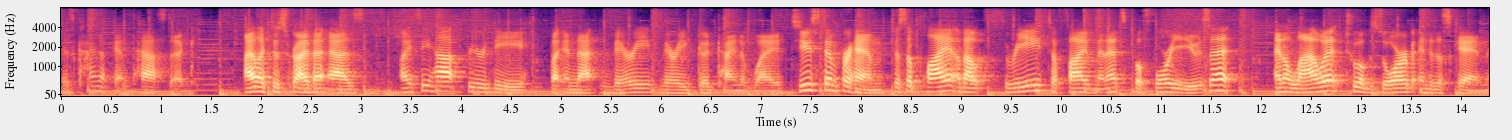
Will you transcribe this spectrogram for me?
is kind of fantastic. I like to describe it as icy hot for your D, but in that very, very good kind of way. To use Stim for Him, just apply it about three to five minutes before you use it and allow it to absorb into the skin.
